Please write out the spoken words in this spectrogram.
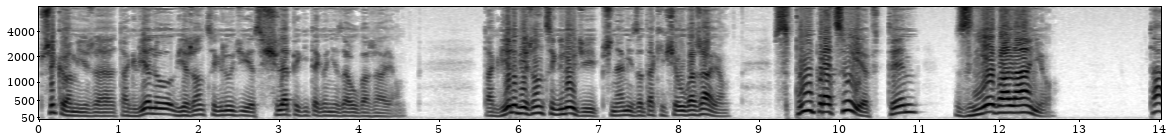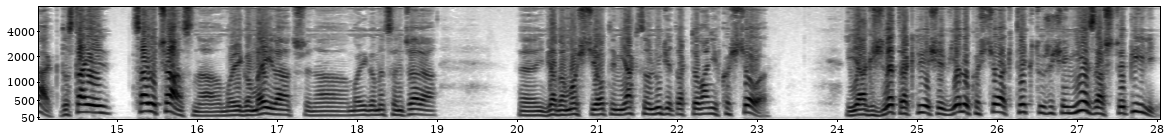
Przykro mi, że tak wielu wierzących ludzi jest ślepych i tego nie zauważają. Tak wielu wierzących ludzi, przynajmniej za takich się uważają, współpracuje w tym zniewalaniu. Tak, dostaję cały czas na mojego maila czy na mojego messengera e, wiadomości o tym, jak są ludzie traktowani w kościołach. Jak źle traktuje się w wielu kościołach tych, którzy się nie zaszczepili.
